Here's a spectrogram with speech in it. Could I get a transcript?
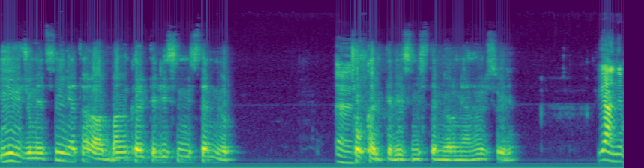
iyi hücum etsin yeter abi. Ben kaliteli isim istemiyorum. Evet. Çok kaliteli isim istemiyorum yani öyle söyleyeyim. Yani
